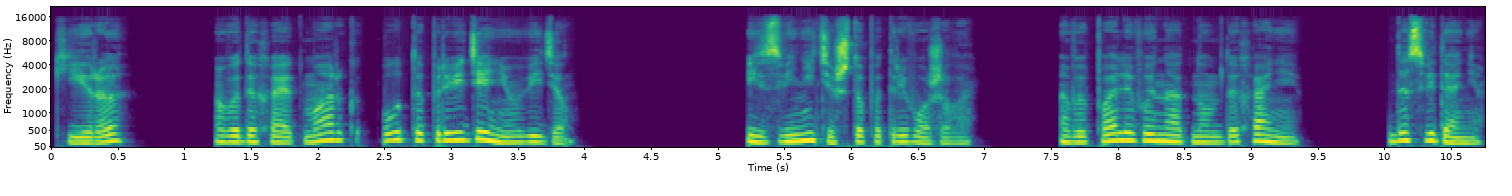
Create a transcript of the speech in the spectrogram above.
«Кира?» Выдыхает Марк, будто привидение увидел. Извините, что потревожила. Выпаливаю на одном дыхании. До свидания.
